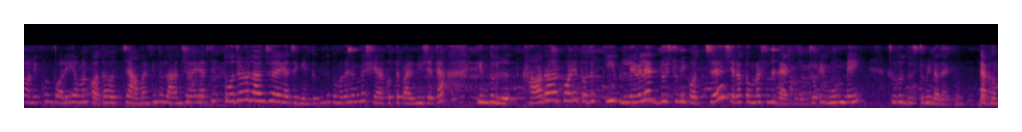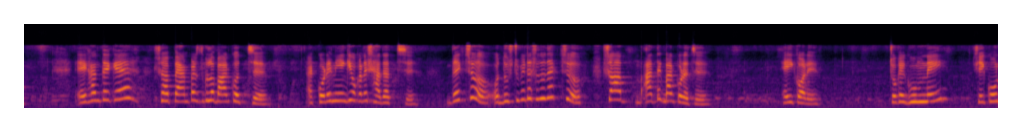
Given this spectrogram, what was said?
অনেকক্ষণ পরেই আমার কথা হচ্ছে। আমার কিন্তু লাঞ্চ হয়ে গেছে। তোজোরও লাঞ্চ হয়ে গেছে কিন্তু। কিন্তু তোমাদের সঙ্গে শেয়ার করতে পারিনি সেটা। কিন্তু খাওয়া দাওয়ার পরে তোজো কি লেভেলের দুষ্টুমি করছে সেটা তোমরা শুধু দেখো। চোখে ঘুম নেই, শুধু দুষ্টুমিটা দেখো। দেখো। এখান থেকে সব প্যাম্পার্সগুলো বার করছে আর করে নিয়ে গিয়ে ওখানে সাজাচ্ছে। দেখছ? ওর দুষ্টুমিটা শুধু দেখছ? সব অর্ধেক বার করেছে। এই করে। চোখে ঘুম নেই সেই কোন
